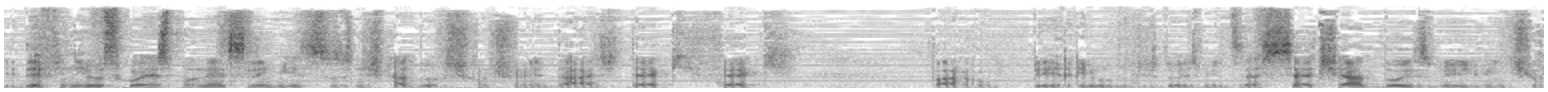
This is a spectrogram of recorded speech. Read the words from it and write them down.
e definiu os correspondentes limites dos indicadores de continuidade DEC e FEC para o período de 2017 a 2021.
